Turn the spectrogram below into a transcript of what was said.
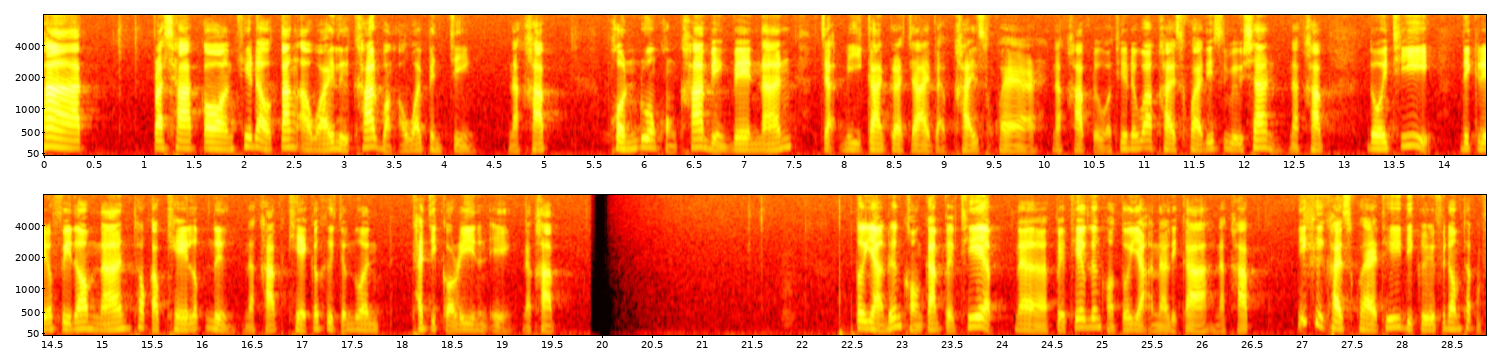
หาก ประชากรที่เราตั้งเอาไว้หรือคาดหวังเอาไว้เป็นจริงนะครับ ผลรวมของค่าเบี่ยงเบนนั้น จะมีการกระจายแบบ chi-square นะครับหรือว่าที่เรียกว่า chi-square distribution นะครับโดยที่ degree of freedom นั้นเท่ากับ k ลบ1นะครับ k ก็คือจำนวน category นั่นเองนะครับ ตัวอย่างเรื่องของการเปรียบเทียบนะเปรียบเทียบเรื่องของตัวอย่างนาฬิกานะครับ นี่คือ chi-square ที่ degree of freedom เท่ากับ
